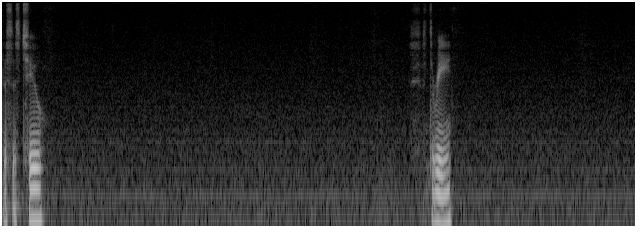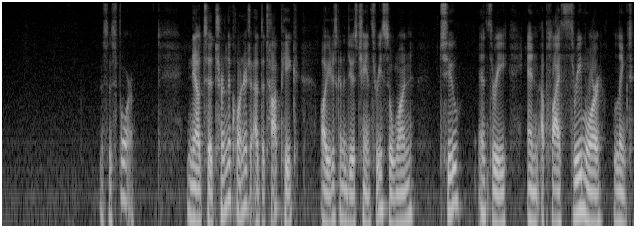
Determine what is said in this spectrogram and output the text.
This is two Three. This is four. Now to turn the corners at the top peak all you're just gonna do is chain three. So one, two, and three and apply three more linked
